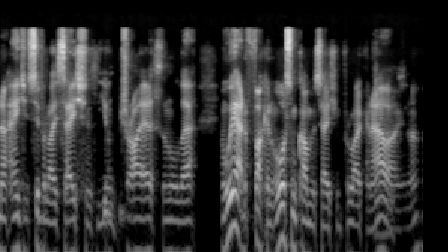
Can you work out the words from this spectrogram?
you know, ancient civilizations, the Younger Dryas, and all that. And we had a fucking awesome conversation for like an hour, you know.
